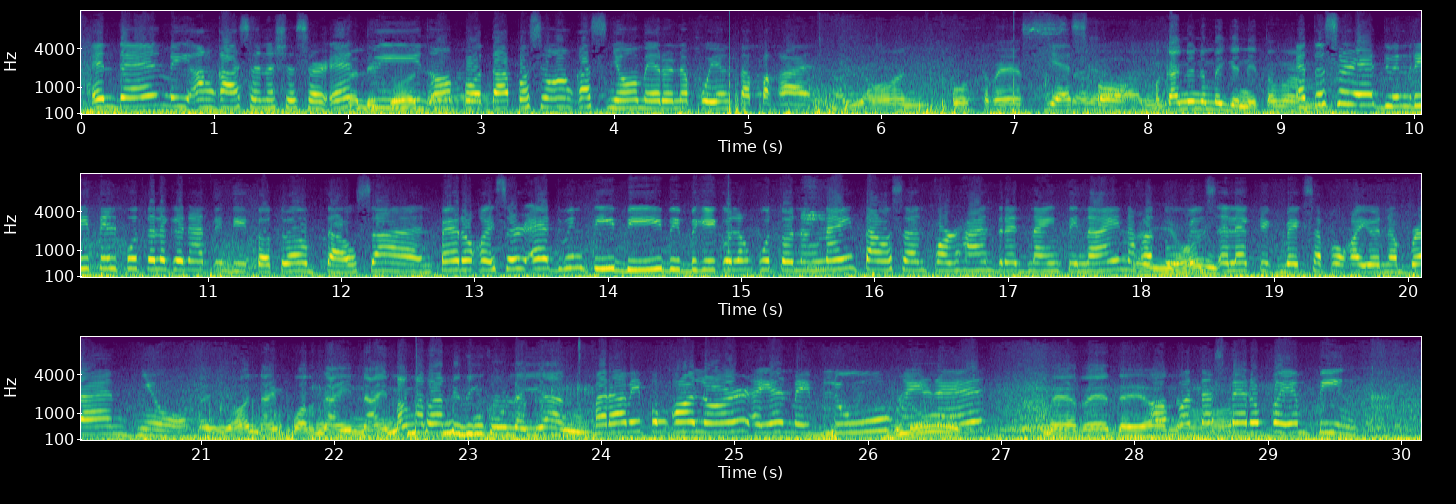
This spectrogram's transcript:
And then, may angkasa na siya, Sir Edwin. likod, ah. Opo. Tapos yung angkas nyo, meron na po yung tapakan. Ayun, footrest. Yes po. Magkano na may ganito, ma'am? Ito, Sir Edwin, retail po talaga natin dito, 12,000. Pero kay Sir Edwin TV, bibigay ko lang po to ng 9,499. Naka 2 Ayun. wheels electric bike sa po kayo na brand new. Ayun, 9499. Ma'am, marami din kulay yan. Marami pong color. Ayan, may blue, may Blue. red. May red, ayun. Opo, oh. tas meron pa yung pink.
